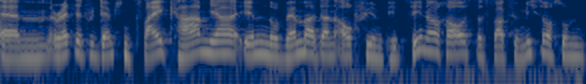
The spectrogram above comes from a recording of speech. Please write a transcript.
Ähm, Red Dead Redemption 2 kam ja im November dann auch für den PC noch raus. Das war für mich noch so ein,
